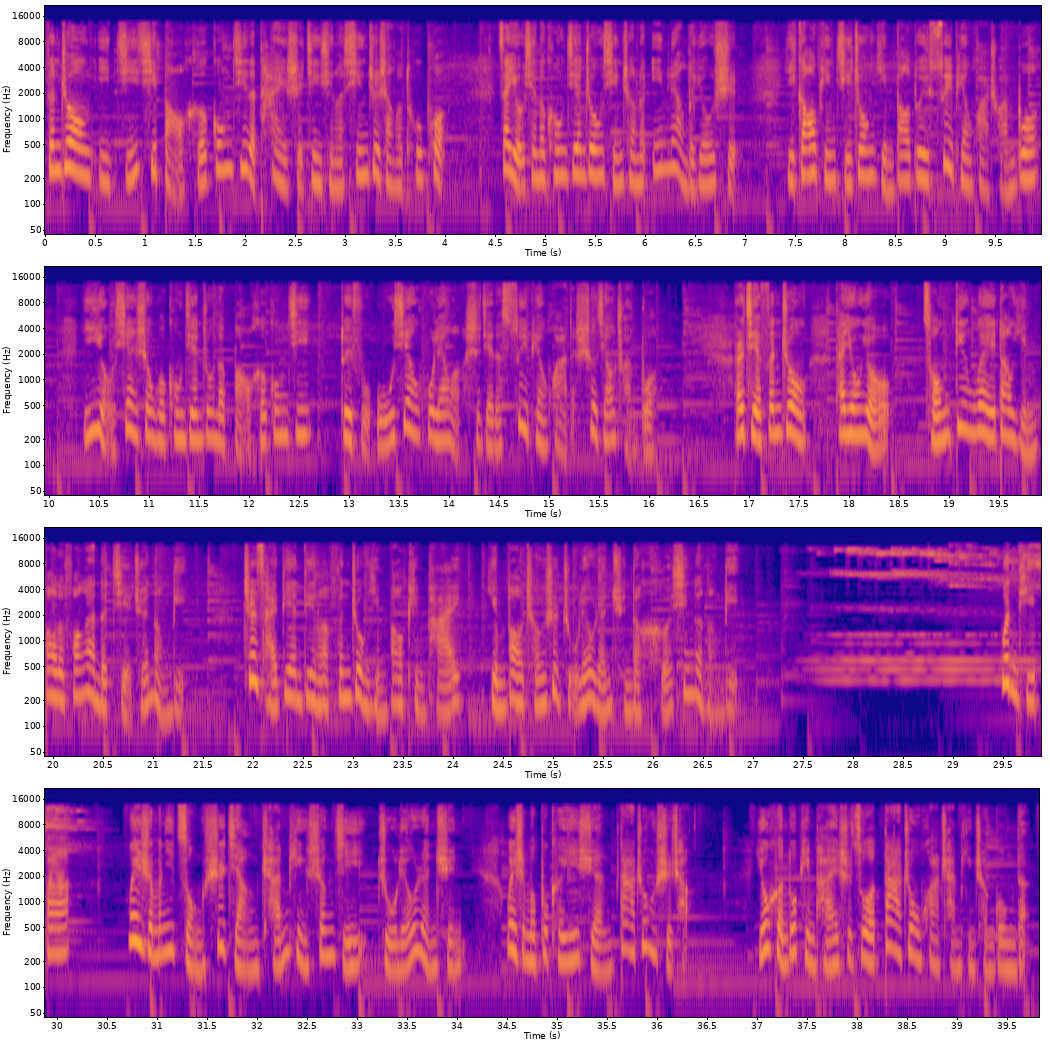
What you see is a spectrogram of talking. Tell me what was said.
分众以极其饱和攻击的态势进行了心智上的突破。在有限的空间中形成了音量的优势，以高频集中引爆对碎片化传播，以有限生活空间中的饱和攻击对付无限互联网世界的碎片化的社交传播，而且分众它拥有从定位到引爆的方案的解决能力，这才奠定了分众引爆品牌、引爆城市主流人群的核心的能力。问题八。为什么你总是讲产品升级、主流人群？为什么不可以选大众市场？有很多品牌是做大众化产品成功的。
